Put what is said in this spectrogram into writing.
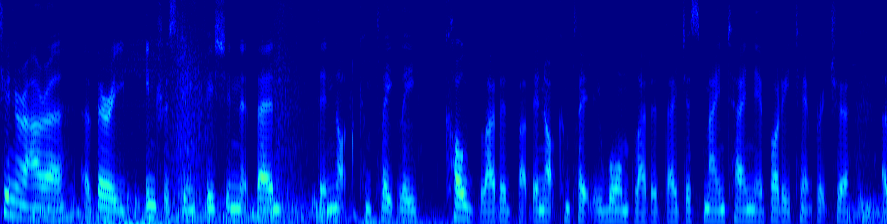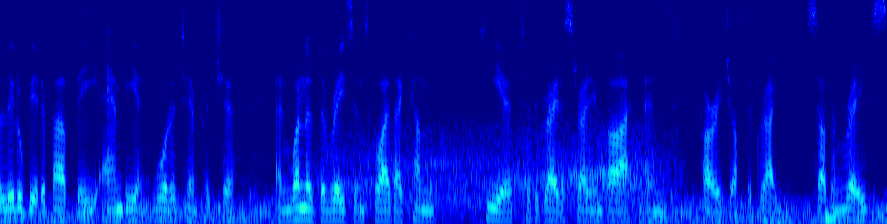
Tuna are a, a very interesting fish in that they're, they're not completely cold-blooded but they're not completely warm-blooded. They just maintain their body temperature a little bit above the ambient water temperature and one of the reasons why they come here to the Great Australian Bight and forage off the Great Southern Reefs,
